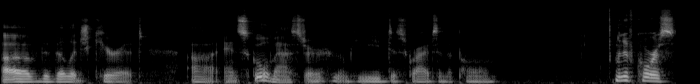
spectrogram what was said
of the village curate uh, and schoolmaster, whom he describes in the poem. And of course,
